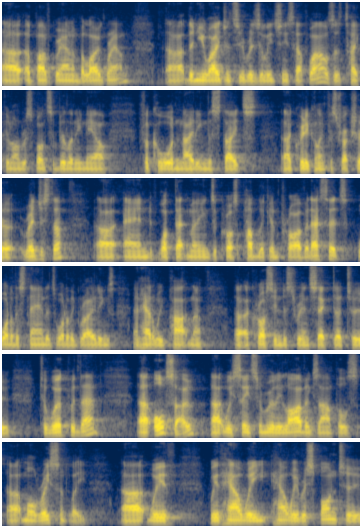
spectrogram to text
uh, above ground and below ground. the new agency, Resilience New South Wales, has taken on responsibility now for coordinating the state's critical infrastructure register. Uh, and what that means across public and private assets, what are the standards, what are the gradings, and how do we partner uh, across industry and sector to, to work with that. Uh, also, uh, we've seen some really live examples uh, more recently uh, with, with how, we, how we respond to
